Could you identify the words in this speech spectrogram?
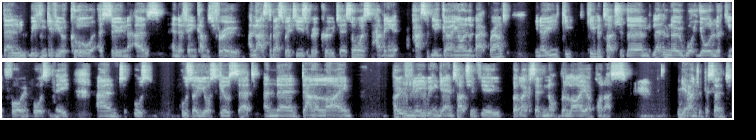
then Mm. we can give you a call as soon as anything comes through. And that's the best way to use a recruiter. It's almost having it passively going on in the background. You know, you keep keep in touch with them, let them know what you're looking for, importantly, and also also your skill set. And then down the line, hopefully Mm. we can get in touch with you. But like I said, not rely upon us Yeah, 100%.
